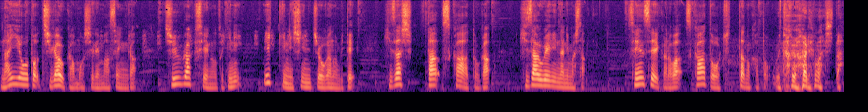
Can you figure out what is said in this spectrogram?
内容と違うかもしれませんが中学生の時に一気に身長が伸びて膝下スカートが膝上になりました。先生からはスカートを切ったのかと疑われました。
